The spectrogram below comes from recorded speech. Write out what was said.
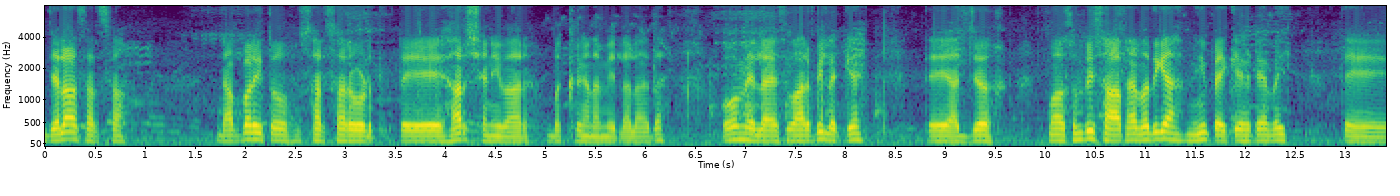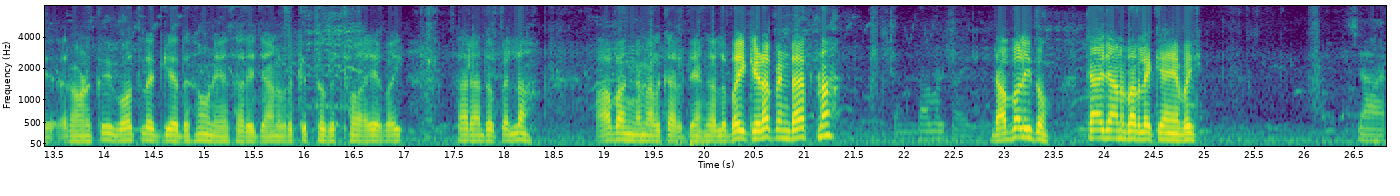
ਜ਼ਿਲ੍ਹਾ ਸਰਸਾ, ਡੱਬਲੀ ਤੋਂ ਸਰਸਾ ਰੋਡ ਤੇ ਹਰ ਸ਼ਨੀਵਾਰ ਬੱਕਰੀਆਂ ਦਾ ਮੇਲਾ ਲੱਗਦਾ। ਉਹ ਮੇਲਾ ਇਸ ਵਾਰ ਵੀ ਲੱਗਿਆ ਤੇ ਅੱਜ ਮੌਸਮ ਵੀ ਸਾਫ਼ ਹੈ, ਵਧੀਆ, ਮੀਂਹ ਪੈ ਕੇ ਹਟਿਆ ਬਾਈ। ਤੇ ਰੌਣਕ ਵੀ ਬਹੁਤ ਲੱਗੀ ਆ, ਦਿਖਾਉਣੇ ਆ ਸਾਰੇ ਜਾਨਵਰ ਕਿੱਥੋਂ ਕਿੱਥੋਂ ਆਏ ਆ ਬਾਈ। ਸਾਰਿਆਂ ਤੋਂ ਪਹਿਲਾਂ ਆਹ ਬਾਂਗਾਂ ਨਾਲ ਕਰਦੇ ਆ ਗੱਲ। ਬਾਈ ਕਿਹੜਾ ਪਿੰਡ ਹੈ ਆਪਣਾ? ਡੱਬ ਵਾਲੀ ਤੋਂ। ਕਿਹ ਜਾਨਵਰ ਲੈ ਕੇ ਆਏ ਆ ਬਾਈ? ਚਾਰ।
